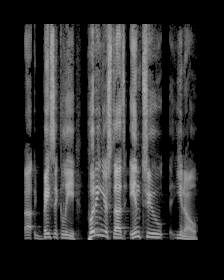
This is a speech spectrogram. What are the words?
uh, basically putting your studs into you know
